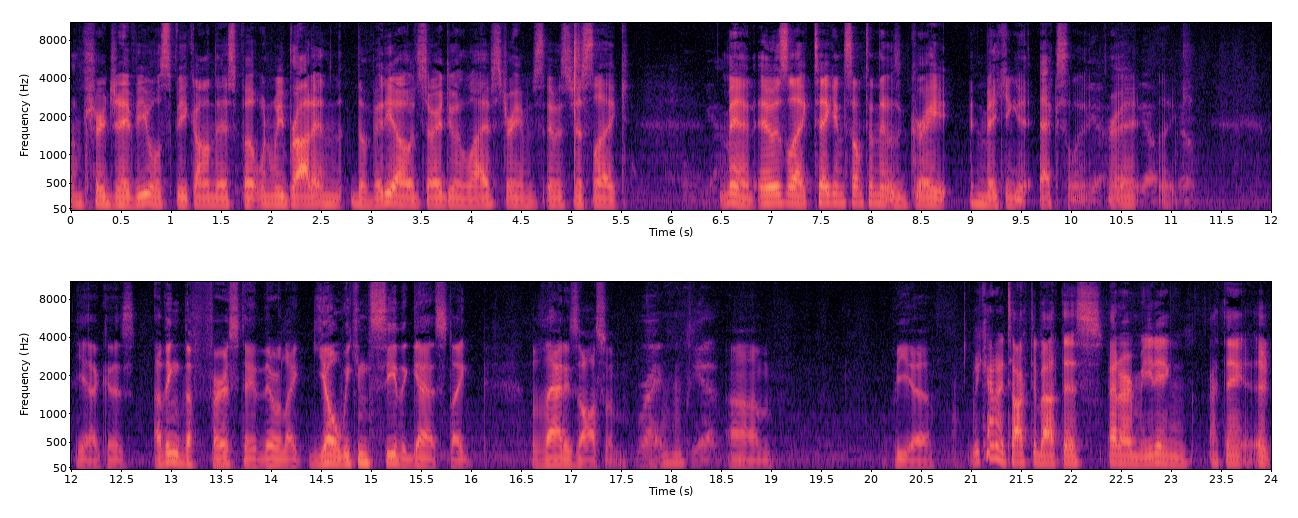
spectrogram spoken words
I'm sure JV will speak on this. But when we brought in the video and started doing live streams, it was just like, man, it was like taking something that was great and making it excellent, Yeah. right? Yep, like, yep. Yeah, because I think the first day they were like, "Yo, we can see the guests." Like, that is awesome. Right. Mm-hmm. Yeah. Um, but yeah, we kind of talked about this at our meeting. I think it,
